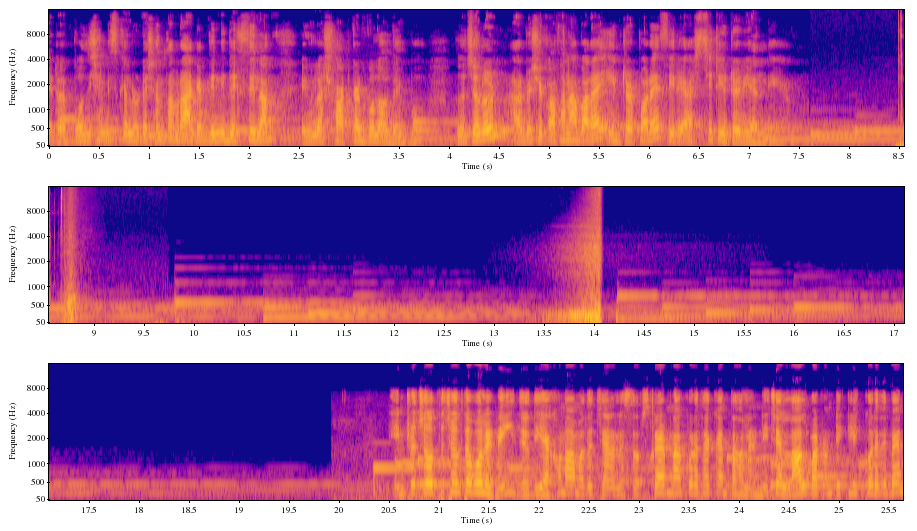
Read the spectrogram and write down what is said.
এটার পজিশন স্কেল রোটেশন তো আমরা আগের দিনই দেখছিলাম, এগুলো শর্টকাটগুলোও দেখব। তো চলুন, আর বেশি কথা না বাড়াই ইন্টার পরে ফিরে আসছি টিউটোরিয়াল নিয়ে। ইন্ট্রো চলতে চলতে বলে নেই, যদি এখনও আমাদের চ্যানেলে সাবস্ক্রাইব না করে থাকেন, তাহলে নিচে লাল বাটনটি ক্লিক করে দেবেন,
